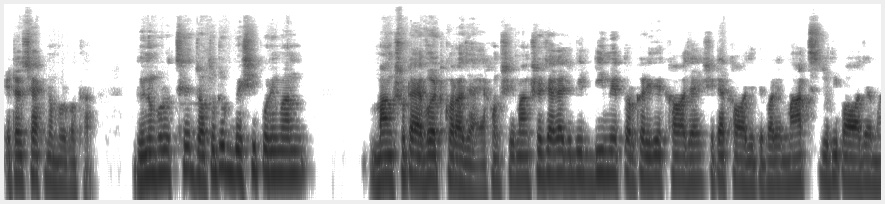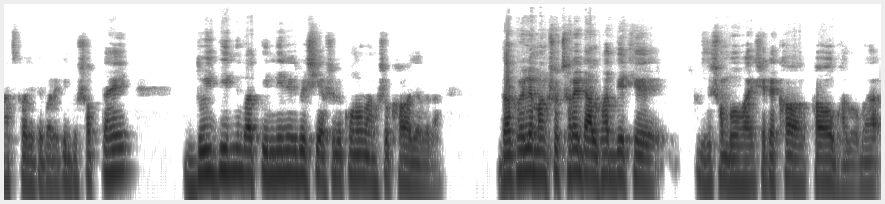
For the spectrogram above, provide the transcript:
এটা হচ্ছে এক নম্বর কথা। দুই নম্বর হচ্ছে যতটুকু বেশি পরিমাণ মাংসটা অ্যাভয়েড করা যায়, এখন সেই মাংসের জায়গায় যদি ডিমের তরকারি দিয়ে খাওয়া যায়, সেটা খাওয়া যেতে পারে, মাছ যদি পাওয়া যায়, মাছ খাওয়া যেতে পারে, কিন্তু সপ্তাহে দুই দিন বা তিন দিনের বেশি আসলে কোনো মাংস খাওয়া যাবে না। দরকার হলে মাংস ছাড়াই ডাল ভাত দিয়ে খেয়ে যদি সম্ভব হয়, সেটা খাওয়া, খাওয়াও ভালো বা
